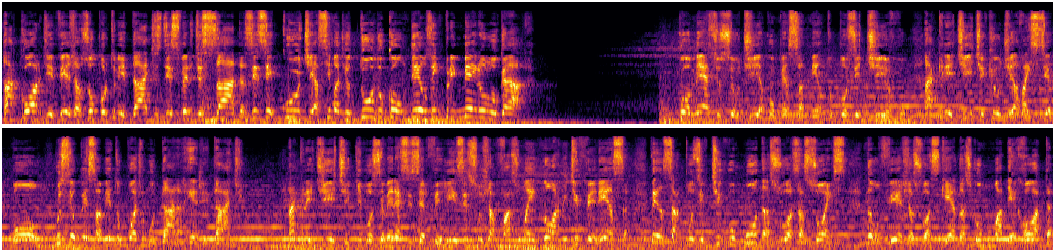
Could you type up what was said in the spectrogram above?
Acorde e veja as oportunidades desperdiçadas. Execute, acima de tudo, com Deus em primeiro lugar. Comece o seu dia com pensamento positivo. Acredite que o dia vai ser bom. O seu pensamento pode mudar a realidade. Acredite que você merece ser feliz, isso já faz uma enorme diferença. Pensar positivo muda as suas ações. Não veja suas quedas como uma derrota.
